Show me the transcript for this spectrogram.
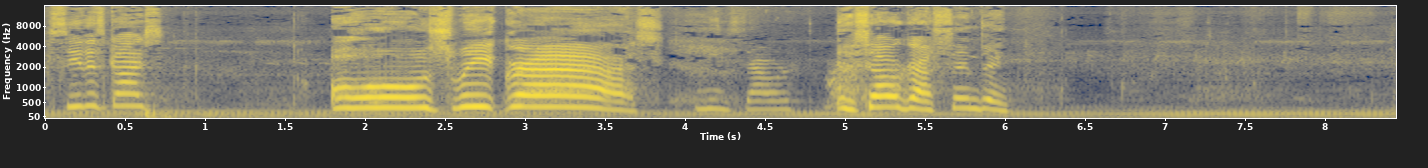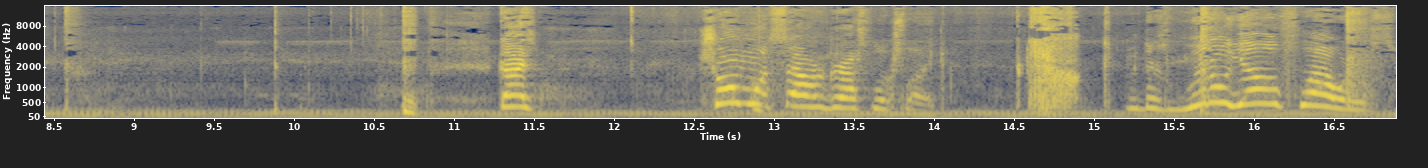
See this, guys? Oh, sweet grass. I mean sour. And sour grass, same thing. Guys, show them what sour grass looks like. There's little yellow flowers.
